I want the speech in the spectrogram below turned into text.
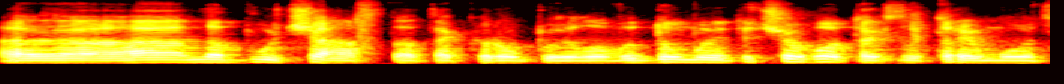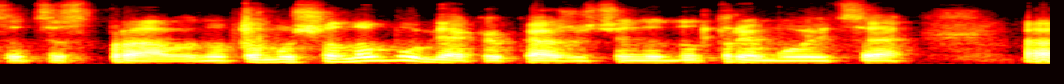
А набу часто так робило. Ви думаєте, чого так затримуються ці справи? Ну тому що набу, м'яко кажучи, не дотримується е,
